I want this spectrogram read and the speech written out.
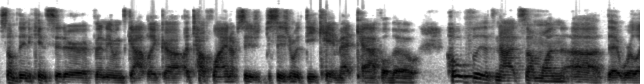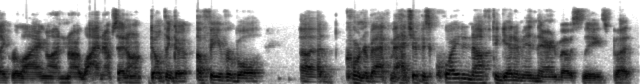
something to consider if anyone's got like a, a tough lineup decision with DK Metcalf. Although hopefully it's not someone uh, that we're like relying on in our lineups. I don't don't think a, a favorable uh, cornerback matchup is quite enough to get him in there in most leagues, but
